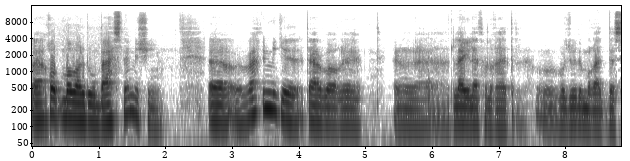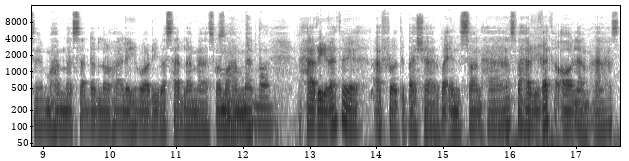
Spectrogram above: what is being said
و خب ما وارد اون بحث نمیشیم. وقتی میگه در واقع لیلت القدر وجود مقدس محمد صلی الله علیه و آله و سلم است و محمد حقیقت افراد بشر و انسان هست و حقیقت عالم هست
